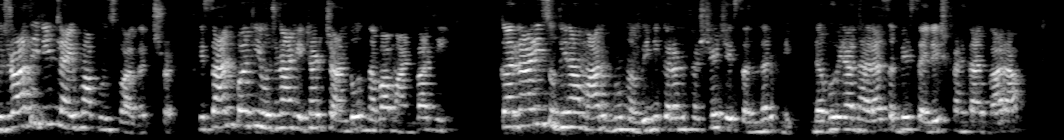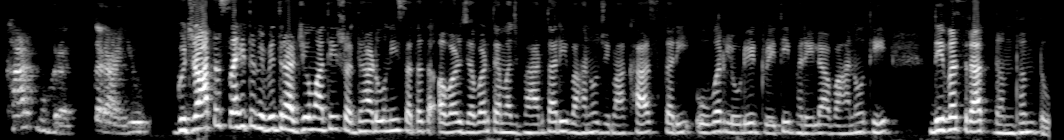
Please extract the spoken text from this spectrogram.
લાઈવમાં આપનું સ્વાગત છે. કિસાન પથ યોજના હેઠળ ચાંદોદ નવા માંડવાથી કરનાળી સુધીના માર્ગનું નવીનીકરણ થશે, જે સંદર્ભે ડભોઈના ધારાસભ્ય શૈલેષ મહેતા દ્વારા ખાતમુહૂર્ત કરાયું. ગુજરાત સહિત વિવિધ રાજ્યોમાંથી શ્રદ્ધાળુઓની સતત અવરજવર તેમજ ભારદારી વાહનો જેમાં ખાસ કરી ઓવરલોડેડ રેતી ભરેલા વાહનોથી દિવસ રાત ધમધમતો.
